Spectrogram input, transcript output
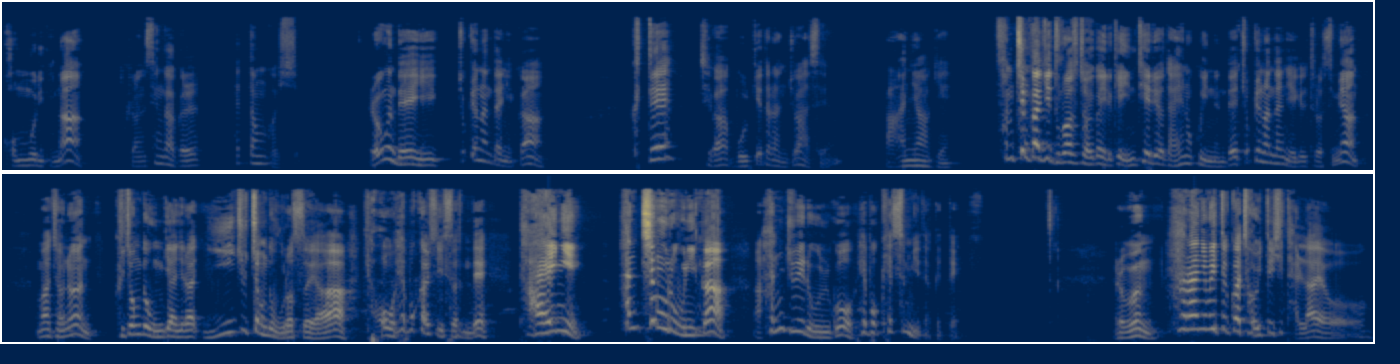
건물이구나. 그런 생각을 했던 것이죠. 여러분, 근데 이 쫓겨난다니까 그때 제가 뭘 깨달은 줄 아세요? 만약에 3층까지 들어와서 저희가 이렇게 인테리어 다 해놓고 있는데 쫓겨난다는 얘기를 들었으면 아마 저는 그 정도 운 게 아니라 2주 정도 울었어야 겨우 회복할 수 있었는데 다행히 한 층으로 우니까 한 주일 울고 회복했습니다. 그때. 여러분 하나님의 뜻과 저희 뜻이 달라요.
